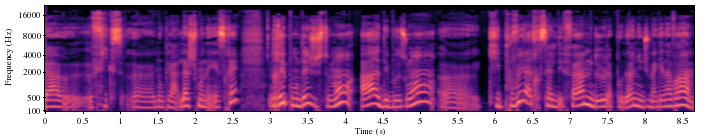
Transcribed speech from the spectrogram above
euh, fixe, euh, donc la Esre, répondait justement à des besoins qui pouvaient être celles des femmes de la Pologne et du Magan Avraham.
